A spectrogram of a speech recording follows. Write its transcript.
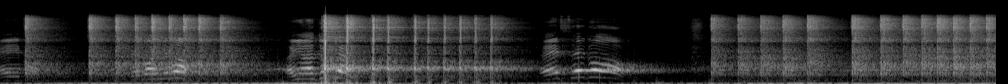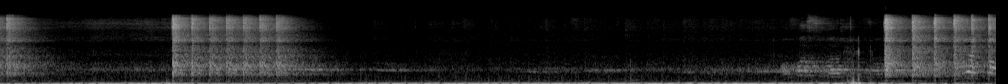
Et bon. C'est bon, il est mort. Ah, il y en a un deuxième. Et c'est bon. Viens, toi.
